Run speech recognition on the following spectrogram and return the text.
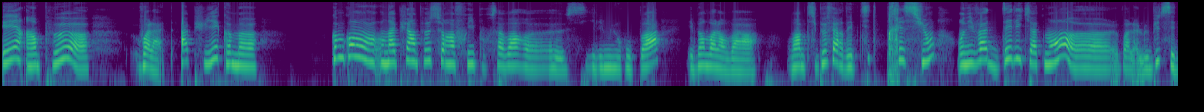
et un peu, euh, voilà, appuyer comme, euh, comme quand on, appuie un peu sur un fruit pour savoir s'il est mûr ou pas. Et ben voilà, on va, on va un petit peu faire des petites pressions. On y va délicatement. voilà, le but c'est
